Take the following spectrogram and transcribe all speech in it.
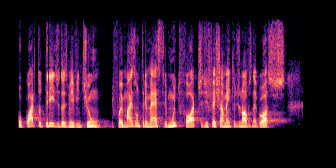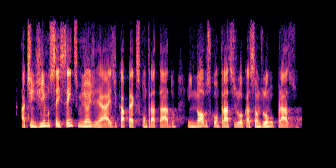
O quarto TRI de 2021 foi mais um trimestre muito forte de fechamento de novos negócios. Atingimos 600 milhões de reais de capex contratado em novos contratos de locação de longo prazo,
